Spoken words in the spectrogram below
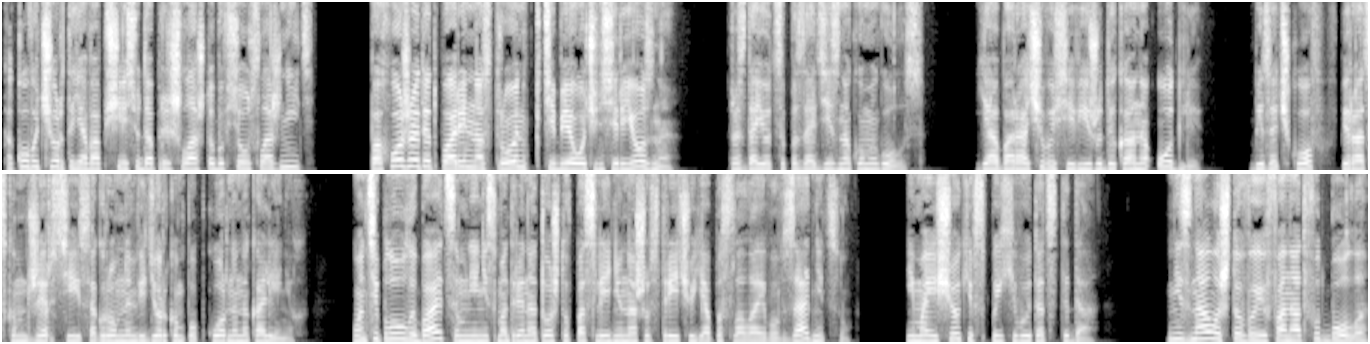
Какого черта я вообще сюда пришла, чтобы все усложнить? Похоже, этот парень настроен к тебе очень серьезно. Раздается позади знакомый голос. Я оборачиваюсь и вижу декана Одли, без очков, в пиратском джерси и с огромным ведерком попкорна на коленях. Он тепло улыбается мне, несмотря на то, что в последнюю нашу встречу я послала его в задницу, и мои щеки вспыхивают от стыда. «Не знала, что вы фанат футбола».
